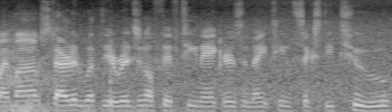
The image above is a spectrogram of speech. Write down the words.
My mom started with the original 15 acres in 1962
